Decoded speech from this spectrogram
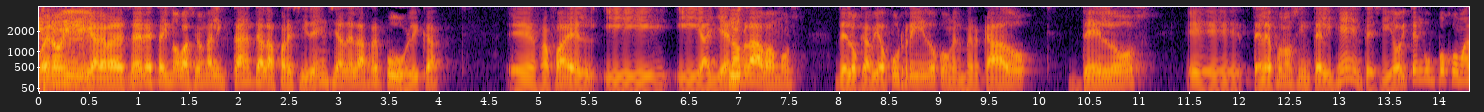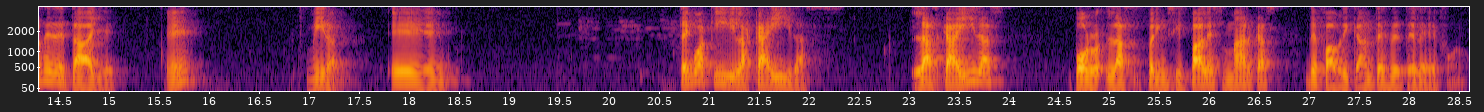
Bueno, y agradecer esta innovación al instante a la presidencia de la República, eh, Rafael, y, ayer hablábamos de lo que había ocurrido con el mercado de los eh, teléfonos inteligentes. Y hoy tengo un poco más de detalle. ¿eh? Mira, eh, tengo aquí las caídas. Las caídas por las principales marcas de fabricantes de teléfono.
